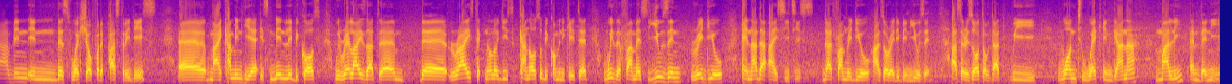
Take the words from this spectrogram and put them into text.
I've been in this workshop for the past three days. Uh, my coming here is mainly because we realize that um, the rice technologies can also be communicated with the farmers using radio and other ICTs that farm radio has already been using. As a result of that, we want to work in Ghana, Mali, and Benin.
